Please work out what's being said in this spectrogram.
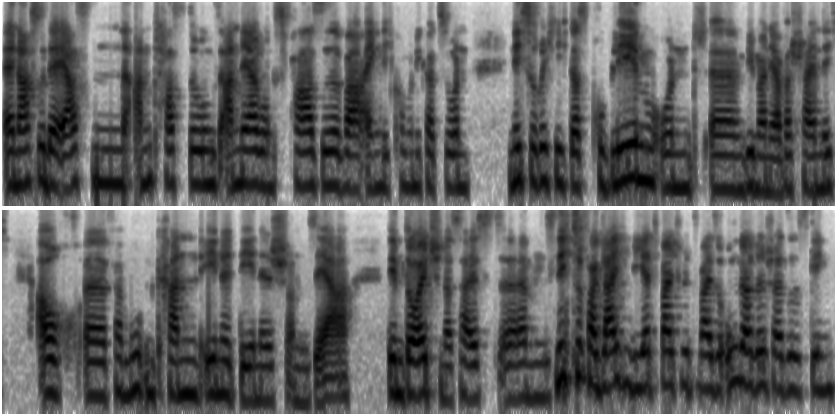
äh, nach so der ersten Antastungs-, Annäherungsphase war eigentlich Kommunikation nicht so richtig das Problem und äh, wie man ja wahrscheinlich auch äh, vermuten kann, ähnelt Dänisch schon sehr dem Deutschen. Das heißt, ähm, es ist nicht zu vergleichen wie jetzt beispielsweise Ungarisch. Also es ging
